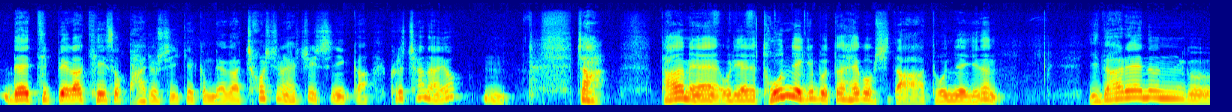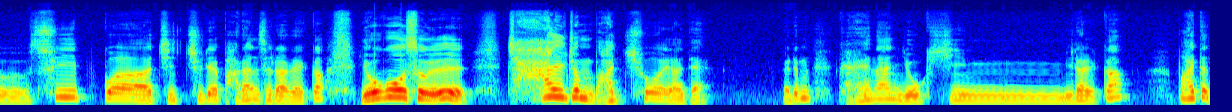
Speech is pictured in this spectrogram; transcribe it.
내 뒷배가 계속 봐줄 수 있게끔 내가 처신을 할 수 있으니까. 그렇잖아요? 음. 자, 다음에 우리가 이제 돈 얘기부터 해봅시다. 돈 얘기는 이달에는 그 수입과 지출의 바란스랄까 요것을 잘 좀 맞추어야 돼. 여러분 괜한 욕심이랄까? 뭐 하여튼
